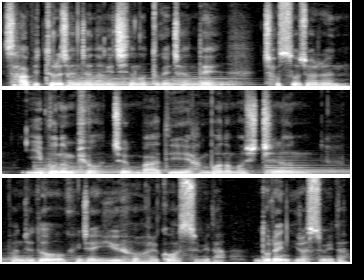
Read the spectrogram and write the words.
4비트로 잔잔하게 치는 것도 괜찮은데 첫 소절은 2분 음표 즉 마디 한 번 한 번씩 치는 반주도 굉장히 유효할 것 같습니다. 노래는 이렇습니다.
